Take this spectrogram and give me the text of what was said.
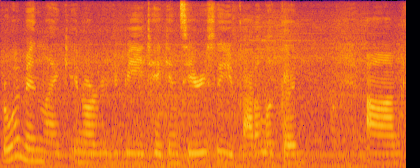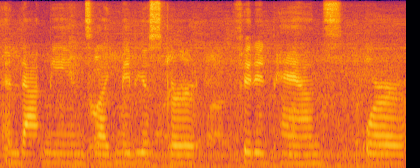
for women like in order to be taken seriously you've got to look good um, and that means like maybe a skirt fitted pants or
